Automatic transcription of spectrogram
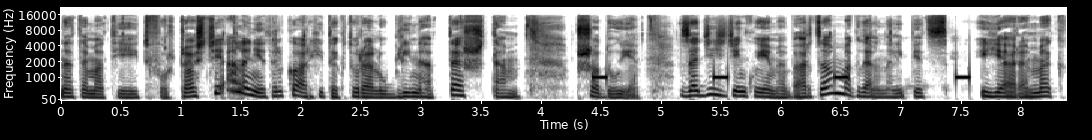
na temat jej twórczości, ale nie tylko architektura Lublina też tam przoduje. Za dziś dziękujemy bardzo. Magdalena Lipiec i Jaremek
